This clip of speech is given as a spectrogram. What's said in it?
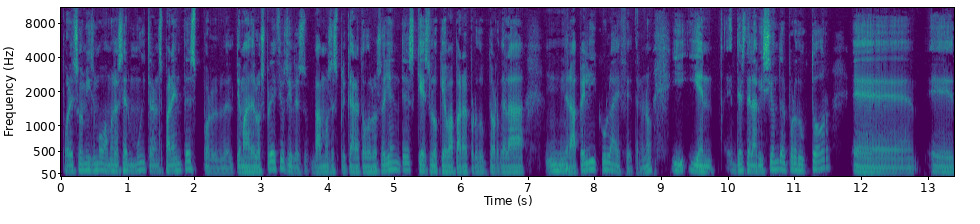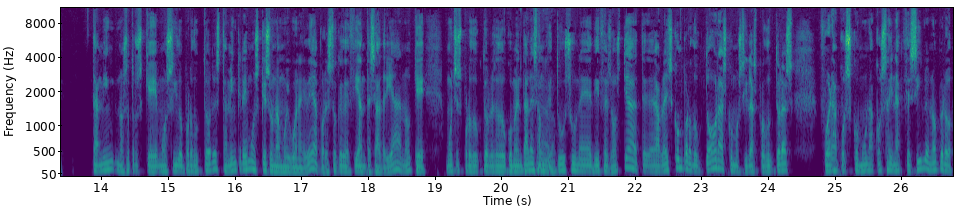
por eso mismo vamos a ser muy transparentes por el tema de los precios y les vamos a explicar a todos los oyentes qué es lo que va para el productor de la, uh -huh. de la película, etcétera, ¿no? Y, y en, desde la visión del productor, eh, eh, también nosotros que hemos sido productores también creemos que es una muy buena idea. Por eso que decía antes Adrián, ¿no? que muchos productores de documentales, aunque tú, Sune, dices, hostia, te habláis con productoras, como si las productoras fuera pues como una cosa inaccesible, ¿no? Pero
